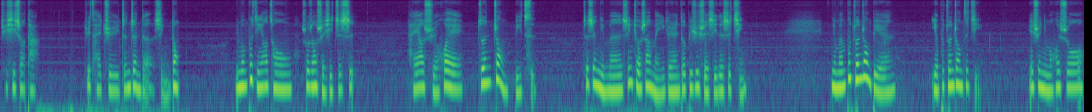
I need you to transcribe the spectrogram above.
去吸收它，去采取真正的行动。你们不仅要从书中学习知识，还要学会尊重彼此。这是你们星球上每一个人都必须学习的事情。你们不尊重别人，也不尊重自己。也许你们会说：“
